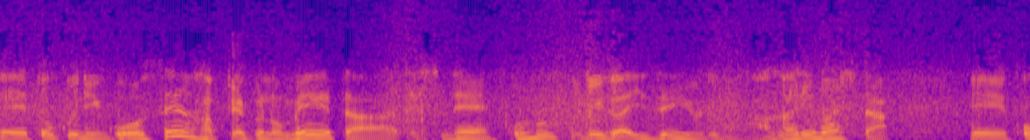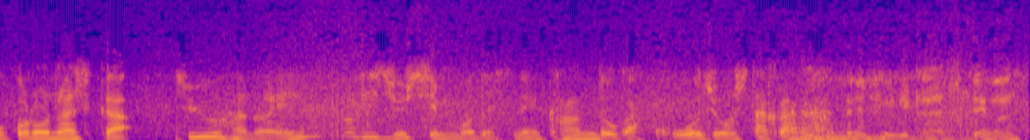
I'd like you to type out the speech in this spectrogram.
えー特に5800のメーターですねこの振りが以前よりも上がりました。えー心なしか中波の遠距離受信もですね感度が向上したかなというふうに感じてます。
